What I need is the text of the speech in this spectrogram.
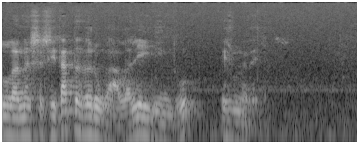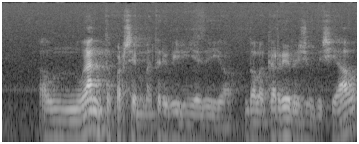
la necessitat de derogar la llei d'indult és una d'elles. El 90%, m'atreviria a dir jo, de la carrera judicial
